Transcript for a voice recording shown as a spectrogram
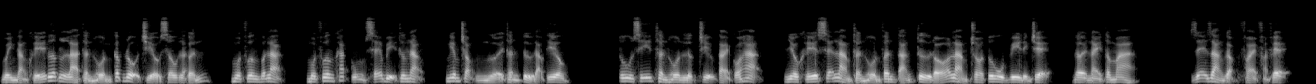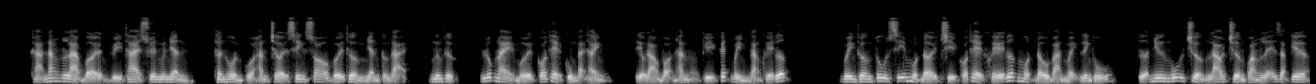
bình đẳng khế ước là thần hồn cấp độ chiều sâu là cấn, một phương vẫn lạc, một phương khác cũng sẽ bị thương nặng, nghiêm trọng người thân tử đạo tiêu tu sĩ thần hồn lực chịu tại có hạn, nhiều khế sẽ làm thần hồn phân tán từ đó làm cho tu vi đình trệ, đời này tâm ma, dễ dàng gặp phải phản vệ. Khả năng là bởi vì thai xuyên nguyên nhân, thần hồn của hắn trời sinh so với thường nhân cường đại, ngưng thực, lúc này mới có thể cùng đại thánh, tiểu đạo bọn hắn ký kết bình đẳng khế ước. Bình thường tu sĩ một đời chỉ có thể khế ước một đầu bản mệnh linh thú, tựa như ngũ trưởng lao trương quang lễ dạng kia.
